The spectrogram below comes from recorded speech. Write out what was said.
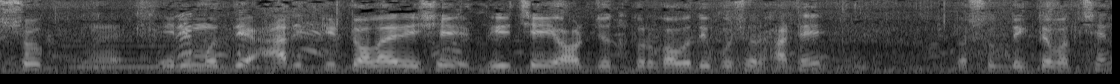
দর্শক এরই মধ্যে আরেকটি টলার এসে ভিড়ছে এই হরযোধপুর গবাদি পশুর হাটে। দর্শক দেখতে পাচ্ছেন।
